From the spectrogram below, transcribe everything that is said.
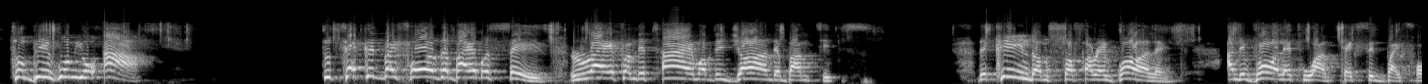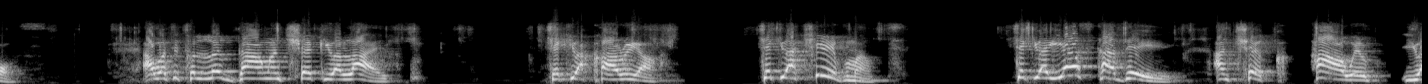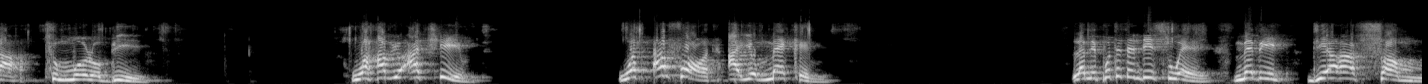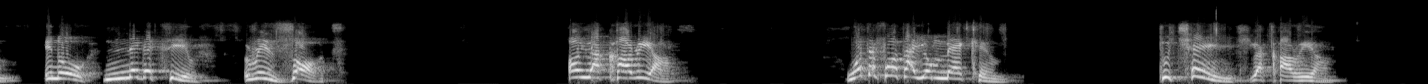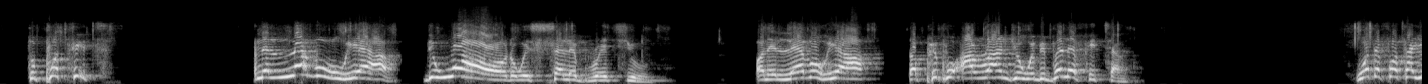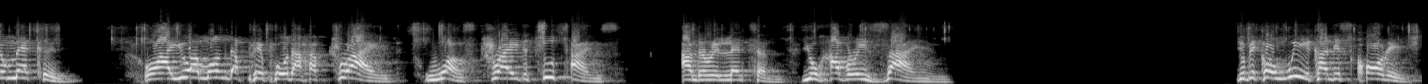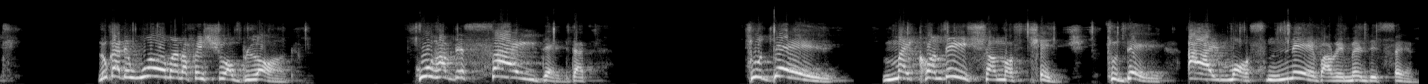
to be whom you are to take it by force, the Bible says, right from the time of the John the Baptist. The kingdom suffered violence, and the violent one takes it by force. I want you to look down and check your life, check your career, check your achievement, check your yesterday, and check how will your tomorrow be. What have you achieved? What effort are you making? Let me put it in this way. Maybe there are some, you know, negative results on your career. What effort are you making to change your career? To put it on a level where the world will celebrate you on a level here, the people around you will be benefited. What effort are you making? Or are you among the people that have tried once, tried two times, and relented? You have resigned. You become weak and discouraged. Look at the woman of issue of blood who have decided that today my condition must change. Today, I must never remain the same.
